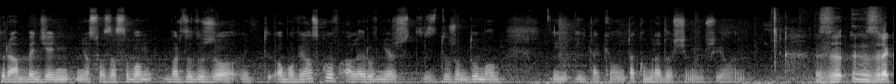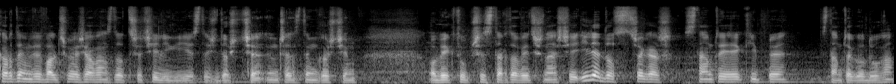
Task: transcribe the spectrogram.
która będzie niosła za sobą bardzo dużo obowiązków, ale również z dużą dumą i, i taką, taką radością ją przyjąłem. Z, z rekordem wywalczyłeś awans do trzeciej ligi. Jesteś dość częstym gościem obiektu przy startowej 13. Ile dostrzegasz z tamtej ekipy, z tamtego ducha?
